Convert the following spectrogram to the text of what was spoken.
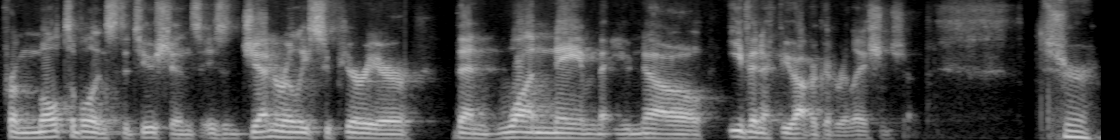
from multiple institutions is generally superior than one name that you know, even if you have a good relationship. Sure.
